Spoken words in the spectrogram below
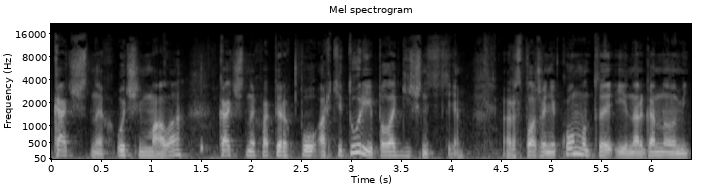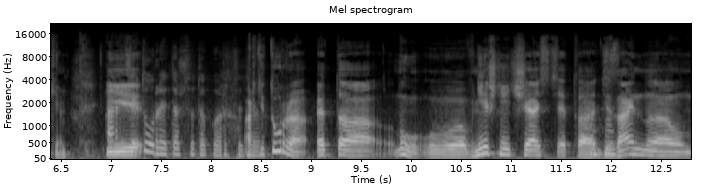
качественных очень мало. Качественных, во-первых, по архитектуре и по логичности расположения комнаты и энергономики. Архитектура и это что такое архитектура? Архитектура это ну, внешняя часть, это угу. дизайн э,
